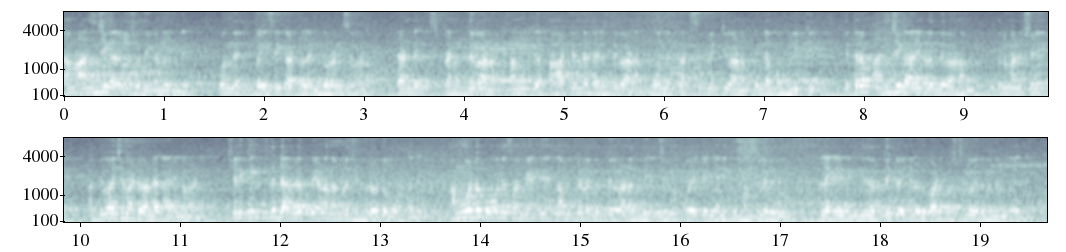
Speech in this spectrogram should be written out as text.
നമ്മൾ അഞ്ച് കാര്യങ്ങൾ ശ്രദ്ധിക്കേണ്ടതുണ്ട്. ഒന്ന് ബേസിക് ആയിട്ടുള്ള എൻഡുറൻസ് വേണം. രണ്ട് സ്ട്രെങ്ത് വേണം. നമുക്ക് ഹാർട്ടിന്റെ ഹെൽത്ത് വേണം. മൂന്ന് ഫ്ലെക്സിബിലിറ്റി വേണം. പിന്നെ മൊബിലിറ്റി ഇത്തരം അഞ്ച് കാര്യങ്ങൾ എന്ത് വേണം? ഒരു മനുഷ്യന് അഭിവാജ്യമായിട്ട് വേണ്ട കാര്യങ്ങളാണ്. ശരിക്കും ഇത് ഡെവലപ്പ് ചെയ്യണം നമ്മൾ ജിമ്മിലോട്ട് പോകേണ്ടത്. അങ്ങോട്ട് പോകുന്ന സമയത്ത് നമുക്കുള്ള വിത്തുകളാണ് എന്ത്? ജിമ്മിൽ പോയി കഴിഞ്ഞാൽ എനിക്ക് മസിൽ വരും. അല്ലെങ്കിൽ എനിക്ക് നിർത്തി കഴിഞ്ഞാൽ ഒരുപാട് പ്രശ്നങ്ങൾ വരുന്നുള്ളത്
